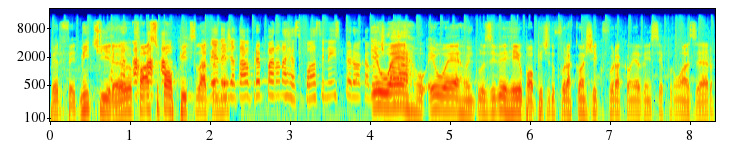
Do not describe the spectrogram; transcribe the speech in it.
Perfeito. Mentira, eu faço palpites lá tá vendo? também. Ele já tava preparando a resposta e nem esperou acabar eu de falar. Eu erro, eu erro. Inclusive errei o palpite do Furacão, achei que o Furacão ia vencer por 1 a 0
